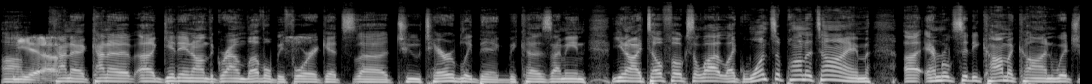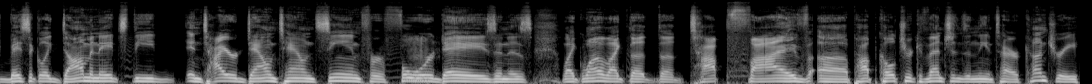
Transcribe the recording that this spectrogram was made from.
Um, Yeah. kind of kind of uh, get in on the ground level before it gets uh, too terribly big. Because I mean, you know, I tell folks a lot. Like once upon a time, uh, Emerald City Comic Con, which basically dominates the entire downtown scene for four days and is like one of like the the top five uh, pop culture conventions in the entire country.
